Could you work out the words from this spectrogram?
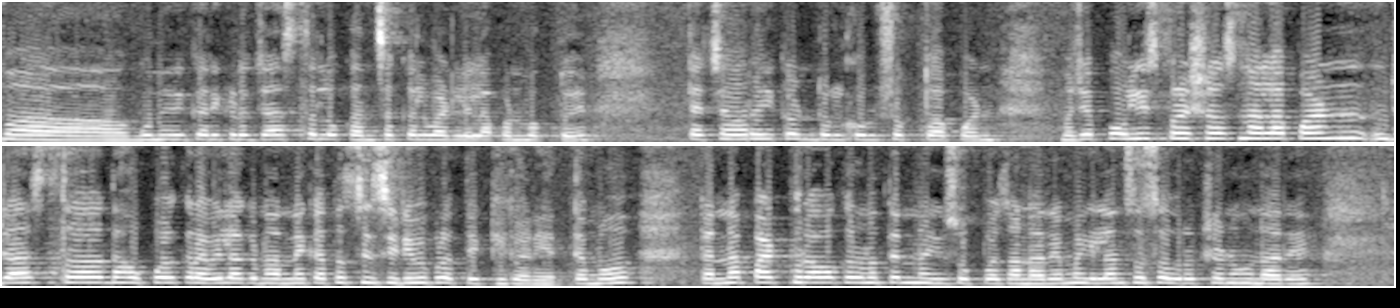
गुन्हेगारीकडे जास्त लोकांचा कल वाढलेला आपण बघतोय. त्याच्यावरही कंट्रोल करू शकतो आपण. म्हणजे पोलीस प्रशासनाला पण जास्त धावपळ करावी लागणार नाही का तर व्ही प्रत्येक ठिकाणी आहेत. त्यामुळं त्यांना पाठपुरावा करणं त्यांनाही सोपं जाणार आहे. महिलांचं संरक्षण होणार आहे.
